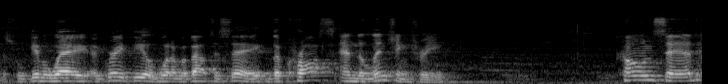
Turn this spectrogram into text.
this will give away a great deal of what I'm about to say The Cross and the Lynching Tree. Cone said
